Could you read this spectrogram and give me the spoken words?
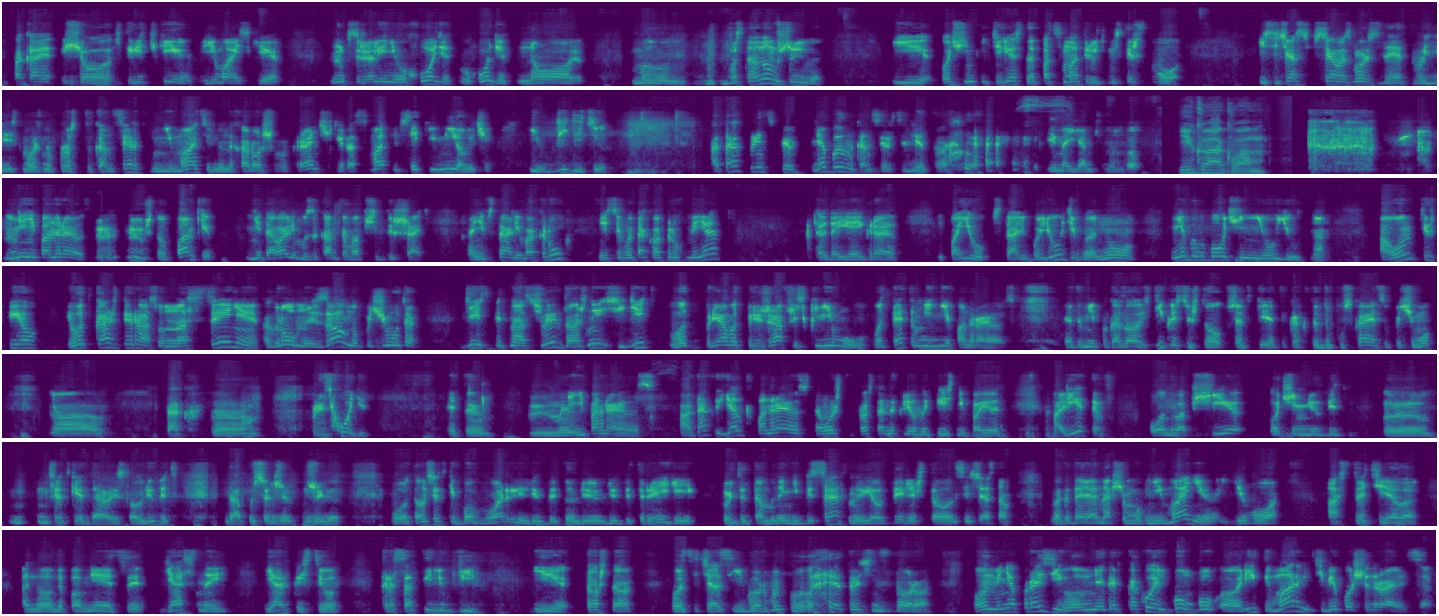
Пока еще старички ямайские, ну, к сожалению, уходят, уходят, но мы в основном живы. И очень интересно подсматривать мастерство. И сейчас вся возможность для этого есть. Можно просто концерт внимательно на хорошем экранчике рассматривать всякие мелочи и видеть их. А так, в принципе, я был на концерте лето и на Янкином был. И как вам? Мне не понравилось, что в панке не давали музыкантам вообще дышать. Они встали вокруг. Если вы так вокруг меня, когда я играю и пою, встали бы люди, бы, ну, мне было бы очень неуютно а он терпел. И вот каждый раз он на сцене, огромный зал, но почему-то 10-15 человек должны сидеть вот прямо вот прижавшись к нему. Вот это мне не понравилось. Это мне показалось дикостью, что все-таки это как-то допускается, почему э, так э, происходит. Это мне не понравилось. А так Янка понравилась, потому что просто она клевые песни поет. А Летов, он вообще очень любит Э, все-таки, да, он любит, да, пусть он жив, живет. Вот, он все-таки Боб Варли любит, он любит регги, какой-то там на небесах, но я уверен, что он сейчас там, благодаря нашему вниманию, его остротело, оно наполняется ясной яркостью красоты любви. И то, что вот сейчас Егор выплыл, это очень здорово. Он меня поразил. Он мне говорит, какой альбом Боб, э, Риты Марли тебе больше нравится?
